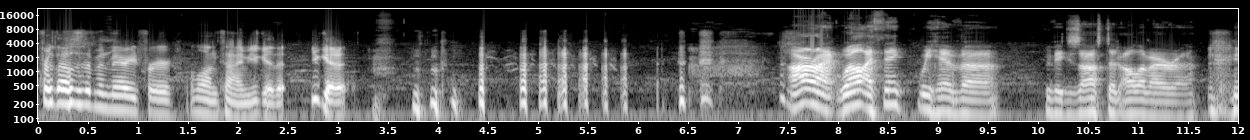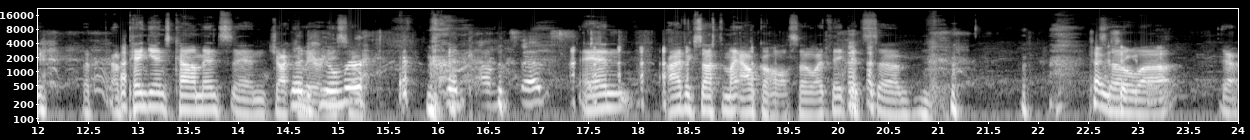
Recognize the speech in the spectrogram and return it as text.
For those that have been married for a long time, you get it. You get it. All right. Well, I think we have uh, we've exhausted all of our uh, opinions, comments, and Good jocularity. humor. So, Good common sense. and I've exhausted my alcohol, so I think it's um, Time to so. Uh, yeah.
